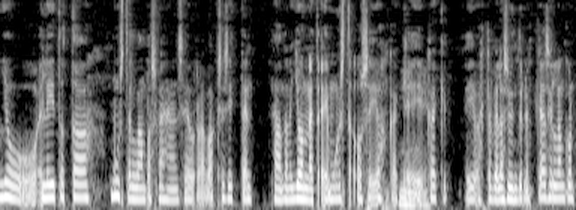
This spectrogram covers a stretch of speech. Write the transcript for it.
Joo, eli tota, muistellaanpas vähän seuraavaksi sitten. Tämä on tämmöinen Jonnet ei muista osio. Kaikki, niin. ei, kaikki ei ole ehkä vielä syntynytkään silloin, kun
